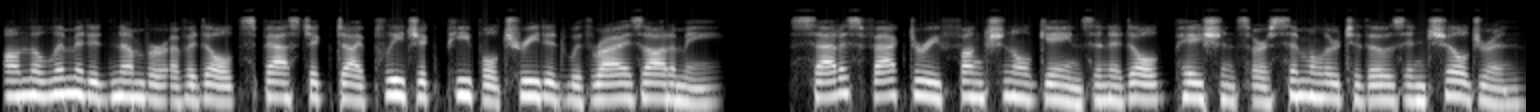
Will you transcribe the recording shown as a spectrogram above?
On the limited number of adult spastic diplegic people treated with rhizotomy, Satisfactory functional gains in adult patients are similar to those in children.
